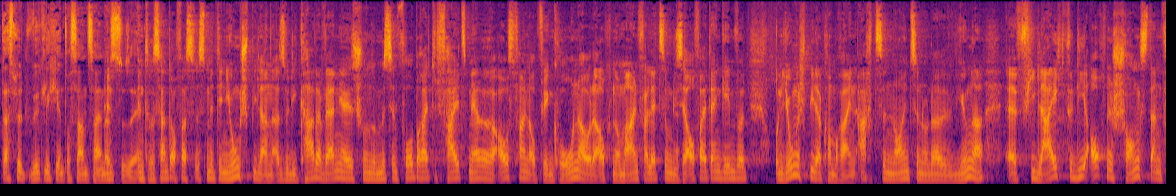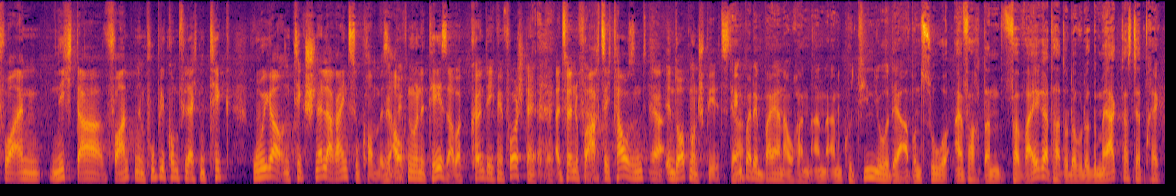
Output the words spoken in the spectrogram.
das wird wirklich interessant sein, das zu sehen. Interessant auch, was ist mit den Jungspielern? Also die Kader werden ja jetzt schon so ein bisschen vorbereitet, falls mehrere ausfallen, ob wegen Corona oder auch normalen Verletzungen, die es ja auch weiterhin geben wird. Und junge Spieler kommen rein, 18, 19 oder jünger. Äh, vielleicht für die auch eine Chance, dann vor einem nicht da vorhandenen Publikum vielleicht einen Tick ruhiger und einen Tick schneller reinzukommen. Ist auch nur eine These, aber könnte ich mir vorstellen. Als wenn du vor 80.000 in Dortmund spielst. Denk bei den Bayern auch an, an, an Coutinho, der ab und zu einfach dann verweigert hat oder wo du gemerkt hast, der trägt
